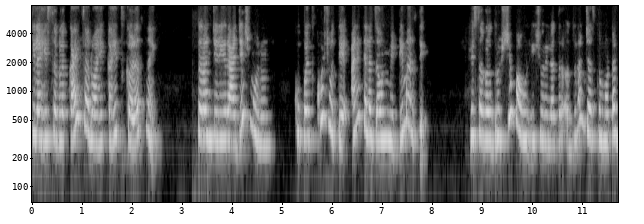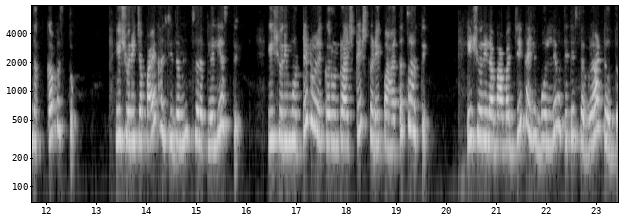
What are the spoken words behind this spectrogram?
तिला हे सगळं काय चालू आहे काहीच कळत नाही. तर अंजली राजेश म्हणून खूपच खुश होते आणि त्याला जाऊन मिठी मारते. हे सगळं दृश्य पाहून ईश्वरीला तर अजूनच जास्त मोठा धक्का बसतो. ईश्वरीच्या पायाखालची जमीन सरकलेली असते. ईश्वरी मोठे डोळे करून राजकेशकडे पाहतच राहते. ईश्वरीला बाबा जे काही बोलले होते ते सगळं आठवतं.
